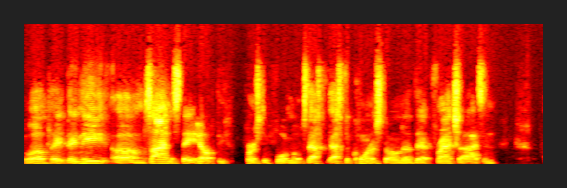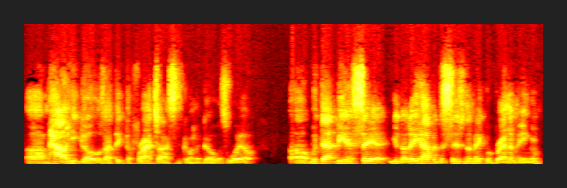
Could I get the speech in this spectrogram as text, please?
Well, they, they need um, Zion to stay healthy first and foremost. That's that's the cornerstone of that franchise, and um, how he goes, I think the franchise is going to go as well. Uh, with that being said, you know they have a decision to make with Brandon Ingram.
